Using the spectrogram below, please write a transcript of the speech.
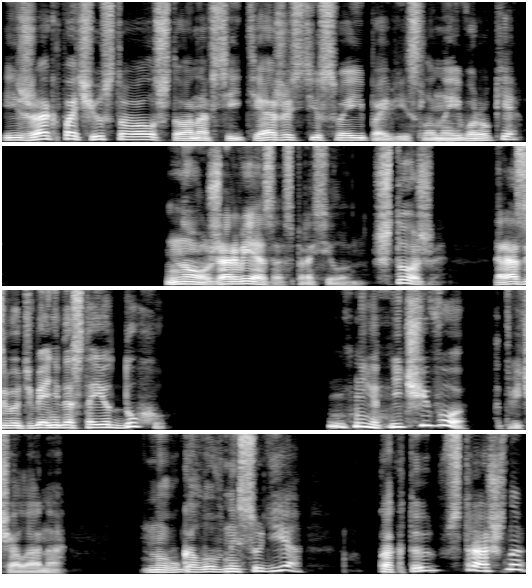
и Жак почувствовал, что она всей тяжестью своей повисла на его руке. «Ну, Жарвеза», — спросил он, — «что же? Разве у тебя не достает духу?» «Нет, ничего», — отвечала она. «Но уголовный судья. Как-то страшно».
